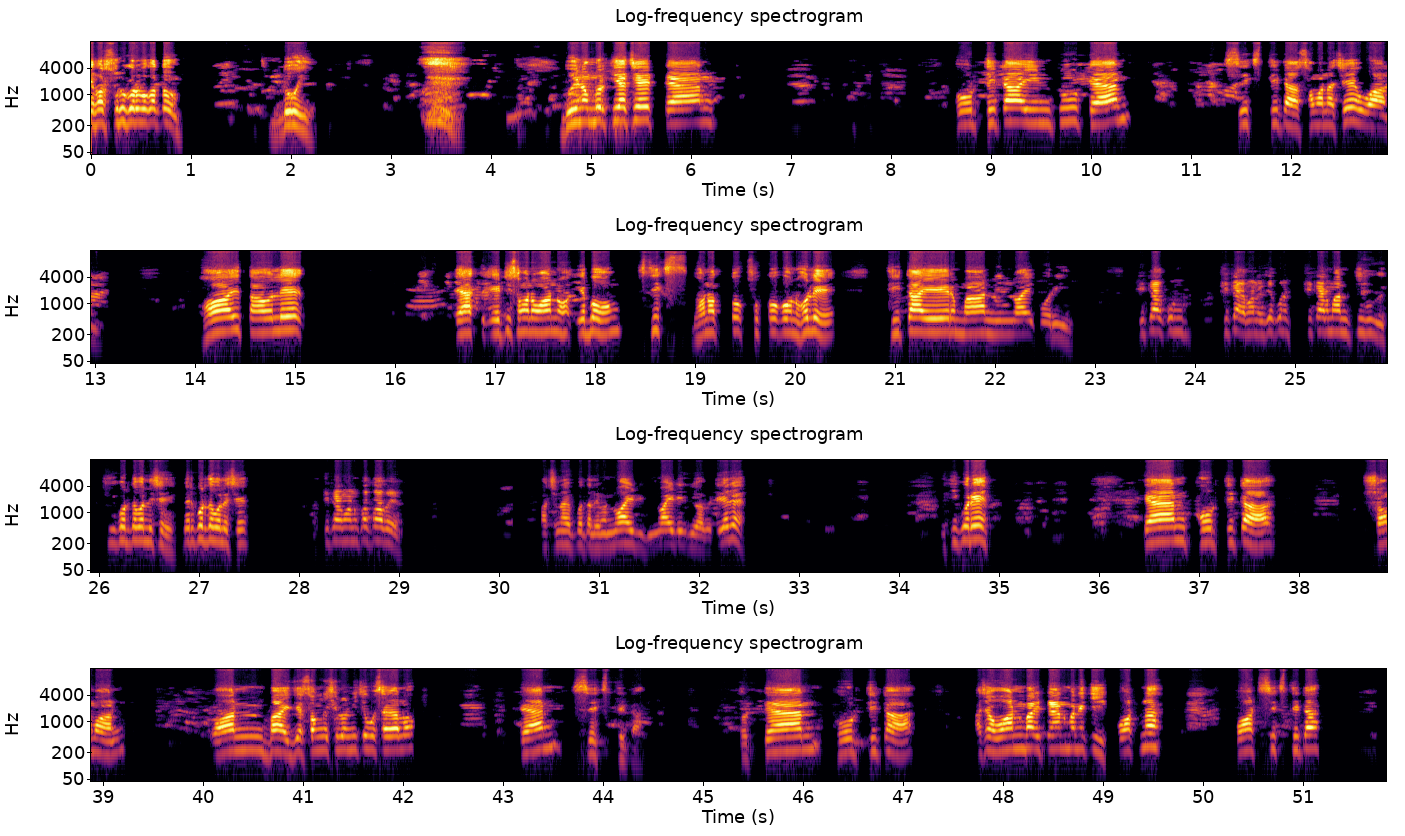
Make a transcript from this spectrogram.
এবার শুরু করব কত? দুই। দুই নম্বর কি আছে? Tan four theta into tan six theta সমান আছে ওয়ান হয় তাহলে এক, এটি সমান ওয়ান এবং সিক্স ধনাত্মক সূক্ষ্মকোণ হলে থিটা এর মান নির্ণয় করি। থিটা কোন থিটা মানে যে কোনো থিটার মান কি কি করতে বলেছে? বের করতে বলেছে। থিটার মান কত হবে? পাঁচ মানে হবে, ঠিক আছে? করে? ফোর থিটা সমান ওয়ান বাই যে সঙ্গে ছিল, নিচে বসে গেল ট্যান সিক্স থিটা তো ট্যান ফোর থিটা আচ্ছা ওয়ান বাই ট্যান মানে কি? কট না? কট সিক্স থিটা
